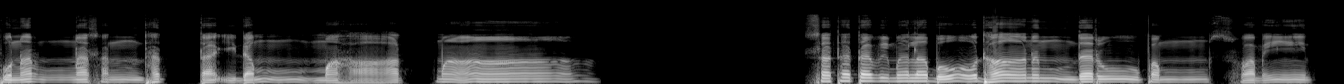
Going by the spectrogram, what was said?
पुनर्न सन्धत्त इदम् महात् सततविमलबोधानन्दरूपम् स्वमेत्यत्र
